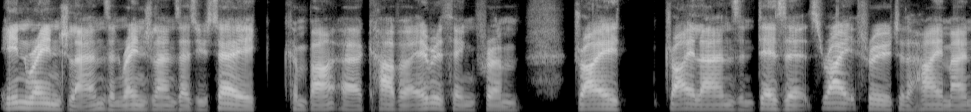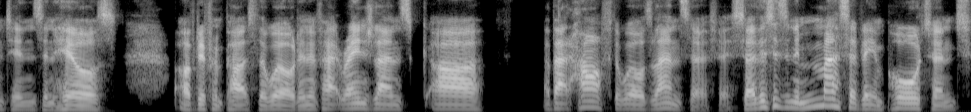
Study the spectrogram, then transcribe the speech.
in rangelands, and rangelands, as you say, combi- uh, cover everything from dry dry lands and deserts right through to the high mountains and hills of different parts of the world. And in fact, rangelands are about half the world's land surface. So this is a massively important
